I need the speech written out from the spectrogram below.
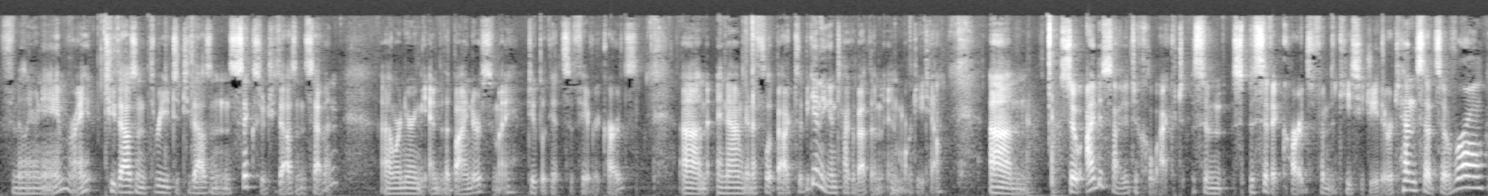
Familiar name, right? 2003 to 2006 or 2007. Uh, we're nearing the end of the binder, so my duplicates of favorite cards. Um, and now I'm going to flip back to the beginning and talk about them in more detail. Um, so I decided to collect some specific cards from the TCG. There were 10 sets overall,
